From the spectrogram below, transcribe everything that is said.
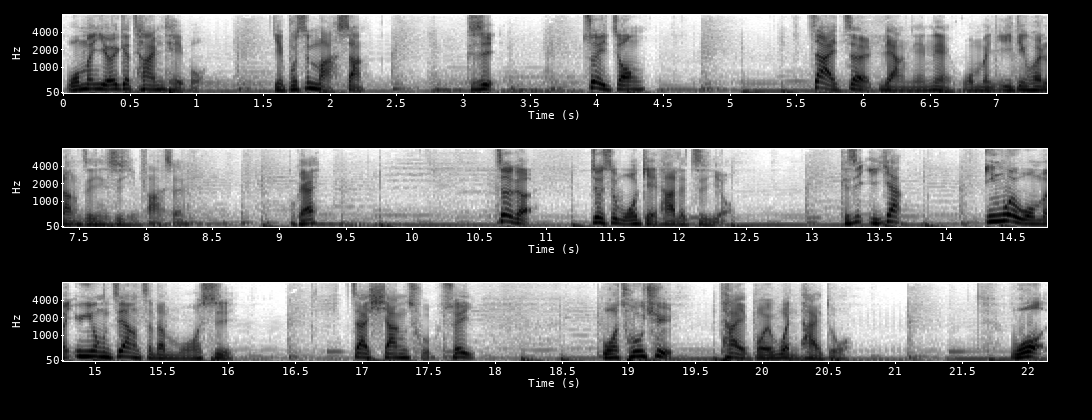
我们有一个 timetable，也不是马上，可是最终在这两年内，我们一定会让这件事情发生。OK，这个就是我给他的自由。可是，一样，因为我们运用这样子的模式。在相处，所以我出去，他也不会问太多。我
